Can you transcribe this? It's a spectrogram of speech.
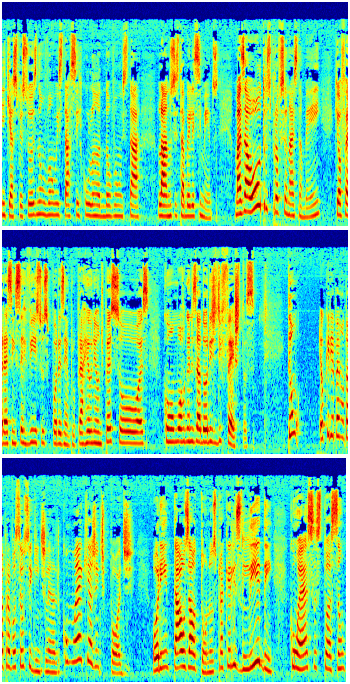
e que as pessoas não vão estar circulando, não vão estar lá nos estabelecimentos. Mas há outros profissionais também que oferecem serviços, por exemplo, para reunião de pessoas, como organizadores de festas. Então, eu queria perguntar para você o seguinte, Leandro: como é que a gente pode orientar os autônomos para que eles lidem com essa situação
